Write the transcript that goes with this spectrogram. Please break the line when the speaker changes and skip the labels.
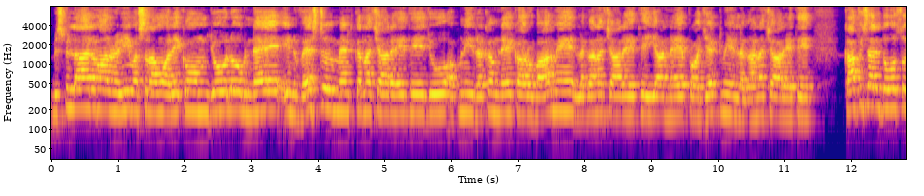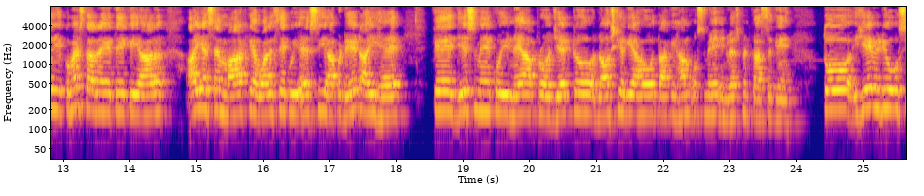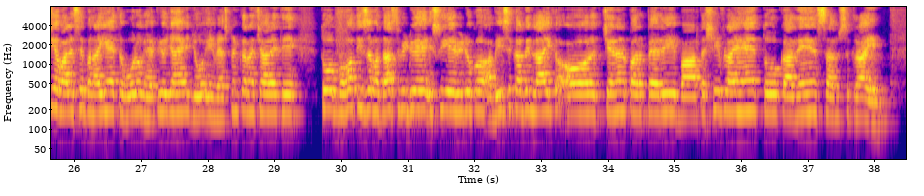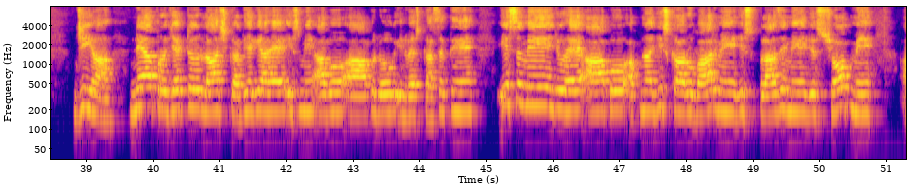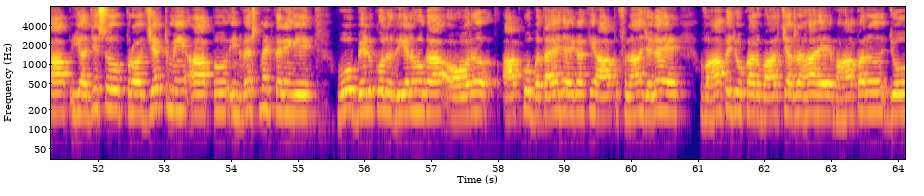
बिसमीम जो लोग नए इन्वेस्टमेंट करना चाह रहे थे, जो अपनी रकम नए कारोबार में लगाना चाह रहे थे या नए प्रोजेक्ट में लगाना चाह रहे थे, काफ़ी सारे दोस्तों ये कमेंट्स कर रहे थे कि यार आईएसएम मार्ट के हवाले से कोई ऐसी अपडेट आई है कि जिसमें कोई नया प्रोजेक्ट लॉन्च किया गया हो ताकि हम उसमें इन्वेस्टमेंट कर सकें। तो ये वीडियो उसी हवाले से बनाई है तो वो लोग हैप्पी हो जाएँ जो इन्वेस्टमेंट करना चाह रहे थे। तो बहुत ही ज़बरदस्त वीडियो है। इसलिए वीडियो को अभी से कर दें लाइक और चैनल पर पहली बार तशरीफ़ लाए हैं तो कर दें सब्सक्राइब। जी हाँ नया प्रोजेक्ट लॉन्च कर दिया गया है। इसमें अब आप लोग इन्वेस्ट कर सकते हैं। इसमें जो है आप अपना जिस कारोबार में, जिस प्लाजे में, जिस शॉप में आप या जिस प्रोजेक्ट में आप इन्वेस्टमेंट करेंगे वो बिल्कुल रियल होगा और आपको बताया जाएगा कि आप फलां जगह है, वहाँ पे जो कारोबार चल रहा है, वहाँ पर जो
